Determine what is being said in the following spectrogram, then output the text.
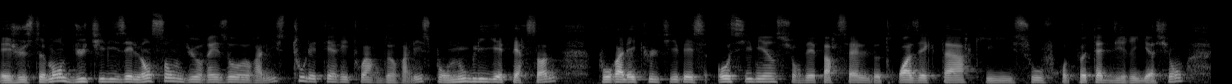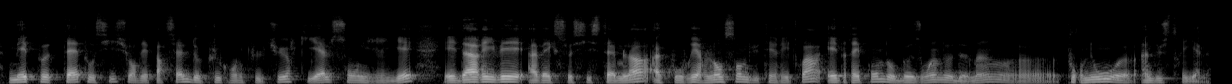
est justement d'utiliser l'ensemble du réseau Euralis, tous les territoires d'Euralis, pour n'oublier personne, pour aller cultiver aussi bien sur des parcelles de 3 hectares qui souffrent peut-être d'irrigation, mais peut-être aussi sur des parcelles de plus grande culture qui, elles, sont irriguées, et d'arriver avec ce système-là à couvrir l'ensemble du territoire et de répondre aux besoins de demain euh, pour nous, euh, industriels.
